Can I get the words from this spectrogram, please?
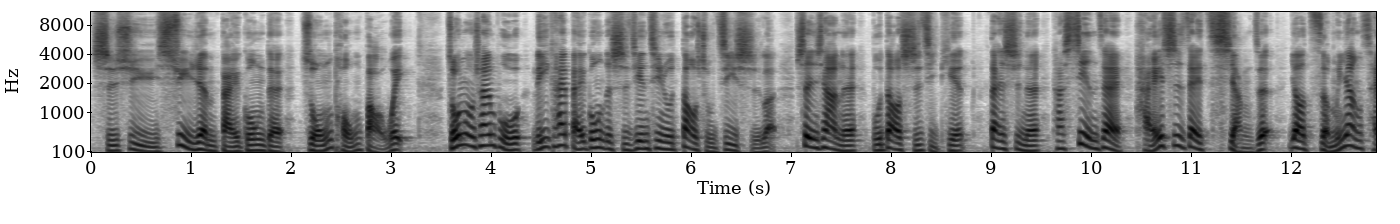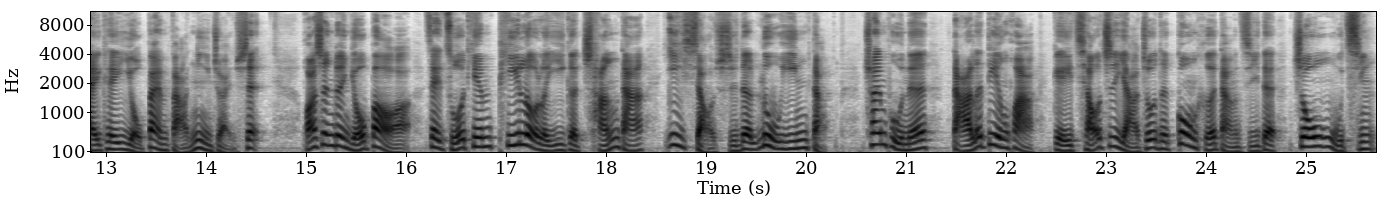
持续续任白宫的总统保卫。总统川普离开白宫的时间进入倒数计时了，剩下呢不到十几天，但是呢，他现在还是在想着要怎么样才可以有办法逆转胜。华盛顿邮报啊，在昨天披露了一个长达一小时的录音档。川普呢打了电话给乔治亚州的共和党籍的州务卿，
